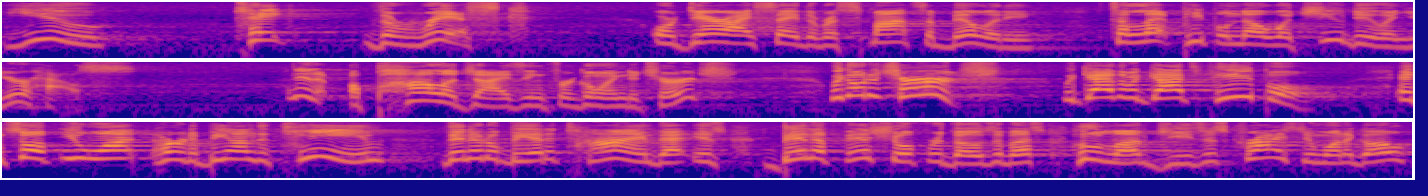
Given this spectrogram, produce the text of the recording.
you take the risk, or dare I say, the responsibility to let people know what you do in your house. I didn't apologizing for going to church. We go to church, we gather with God's people. And so, if you want her to be on the team, then it'll be at a time that is beneficial for those of us who love Jesus Christ and want to go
